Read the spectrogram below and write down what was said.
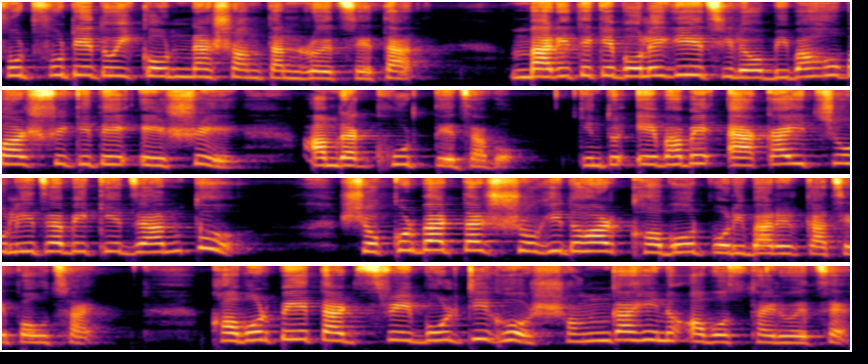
ফুটফুটে দুই কন্যা সন্তান রয়েছে তার। বাড়ি থেকে বলে গিয়েছিল, বিবাহ বার্ষিকীতে এসে আমরা ঘুরতে যাব। কিন্তু এভাবে একাই চলে যাবে কে জানতো? শুক্রবার তার শহীদ হওয়ার খবর পরিবারের কাছে পৌঁছায়। খবর পেয়ে তার স্ত্রী বল্টি ঘোষ সংজ্ঞাহীন অবস্থায় রয়েছে।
